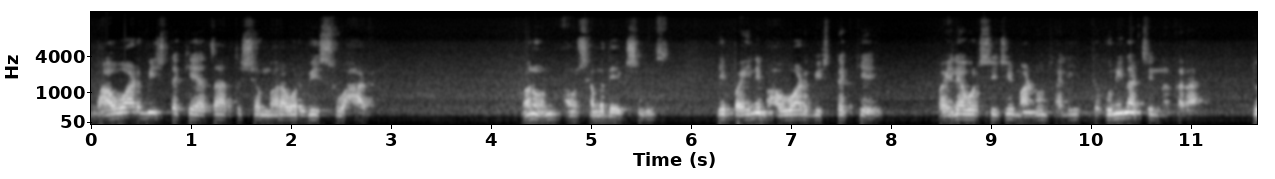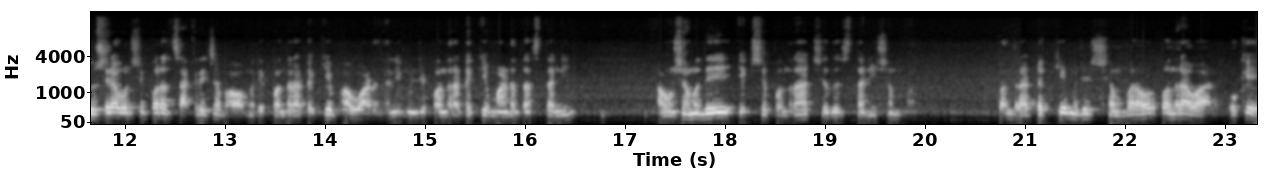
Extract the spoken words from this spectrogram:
भाववाढ वीस टक्के याचा अर्थ शंभरावर वीस वाढ. म्हणून अंशामध्ये एकशे वीस. ही पहिली भाववाढ वीस टक्के. पहिल्या वर्षीची मांडून झाली. तर गुणीला चिन्ह करा. दुसऱ्या वर्षी परत साखरेच्या भावामध्ये पंधरा टक्के भाव वाढ झाली म्हणजे पंधरा टक्के मांडत असताना अंशामध्ये एकशे पंधरा छेदस्थानी शंभर. पंधरा टक्के म्हणजे शंभरावर पंधरा वाढ ओके.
